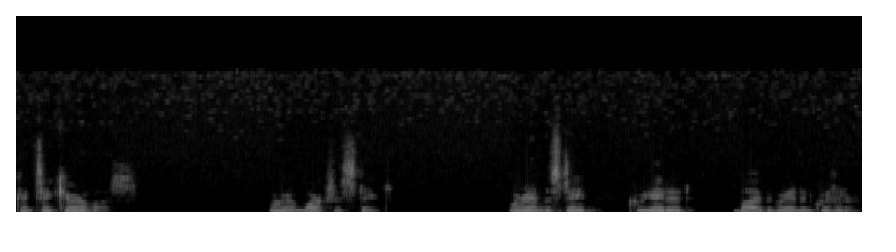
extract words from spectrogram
can take care of us, we're in a Marxist state. We're in the state created by the Grand Inquisitor.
